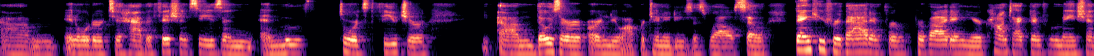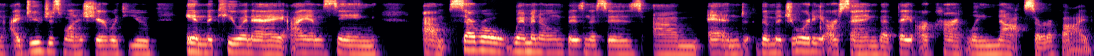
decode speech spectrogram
um, in order to have efficiencies and, and move towards the future, um, those are, are new opportunities as well. So thank you for that and for providing your contact information. I do just want to share with you in the Q&A, I am seeing um, several women-owned businesses, um, and the majority are saying that they are currently not certified.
